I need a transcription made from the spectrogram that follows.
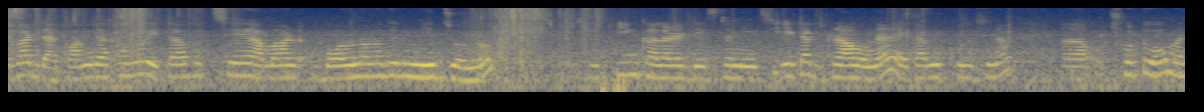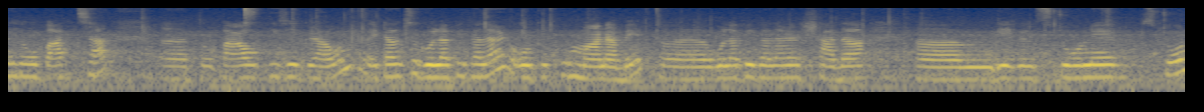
এবার দেখো, আমি দেখাবো, এটা হচ্ছে আমার বড় ননদের মেয়ের জন্য। কালারের ড্রেসটা নিয়েছি। এটা গ্রাউন্ড হ্যাঁ? এটা আমি খুলছি না। ছোট মানে ও বাচ্চা। তো পা অব্দি যে গ্রাউন্ড এটা হচ্ছে গোলাপি কালার ওকে খুব মানাবে। গোলাপি কালারের সাদা স্টোনের স্টোন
